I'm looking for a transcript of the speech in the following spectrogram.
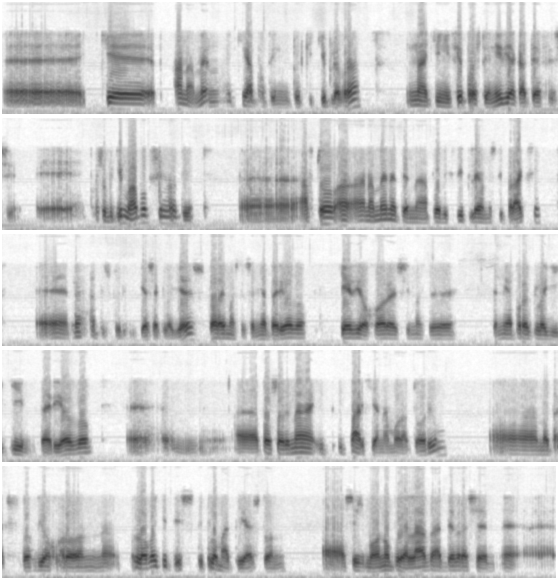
ε, και αναμένουμε και από την τουρκική πλευρά να κινηθεί προς την ίδια κατεύθυνση. Ε, προσωπική μου άποψη είναι ότι ε, αυτό αναμένεται να αποδειχθεί πλέον στην πράξη ε, μετά τις τουρκικές εκλογές. Τώρα είμαστε σε μια περίοδο και οι δύο χώρες είμαστε σε μια προεκλογική περίοδο. Ε, ε, προσωρινά υπάρχει ένα μορατόριο ε, μεταξύ των δύο χωρών ε, λόγω και της διπλωματίας των σεισμών όπου η Ελλάδα αντέδρασε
